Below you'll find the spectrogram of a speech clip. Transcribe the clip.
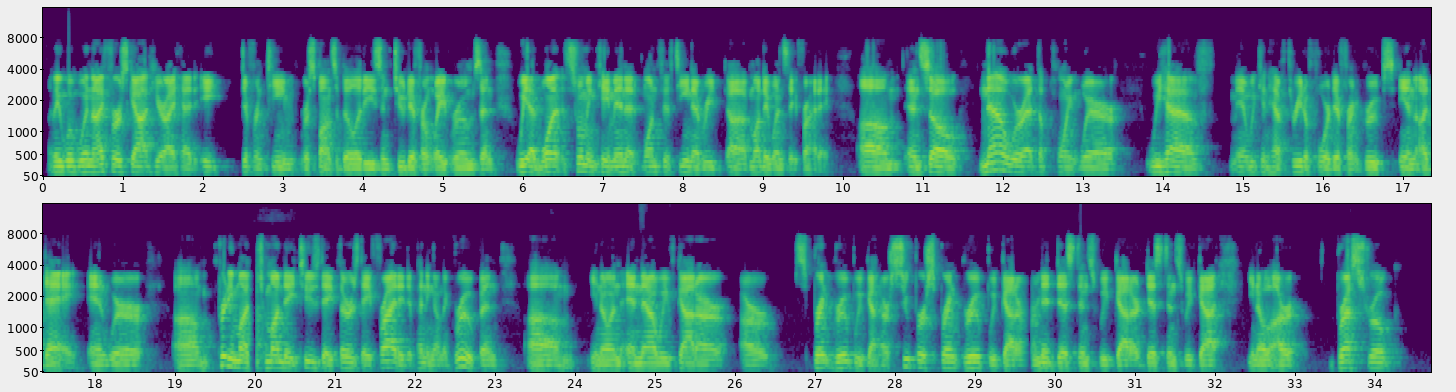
I mean, when, when I first got here, I had eight different team responsibilities in two different weight rooms, and we had one swimming came in at 115 every uh, Monday, Wednesday, Friday, um, and so now we're at the point where we have and we can have three to four different groups in a day, and we're um, pretty much Monday, Tuesday, Thursday, Friday, depending on the group, and um, you know, and and now we've got our our sprint group, we've got our super sprint group, we've got our mid distance, we've got our distance, we've got, you know, our breaststroke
